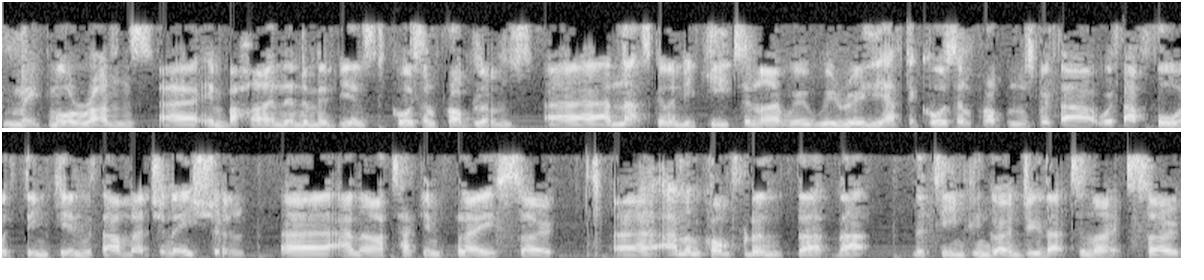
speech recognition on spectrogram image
make more runs uh, in behind the Namibians to cause them problems, uh, and that's going to be key tonight. We we really have to cause them problems with our with our forward thinking, with our imagination, uh, and our attacking play. So uh, and I'm confident that that the team can go and do that tonight. So.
